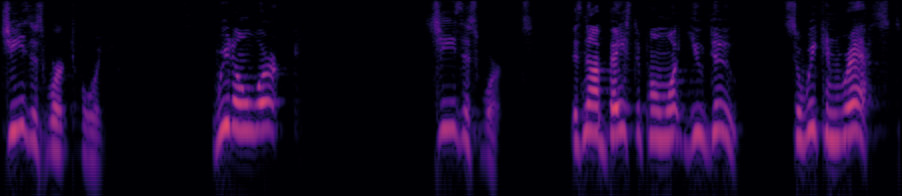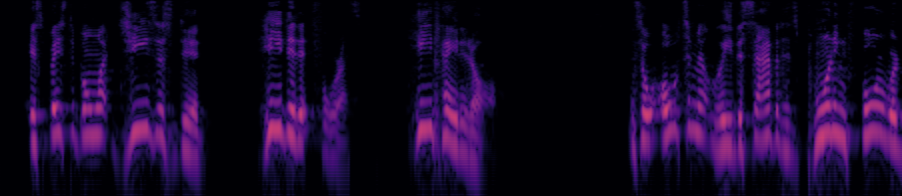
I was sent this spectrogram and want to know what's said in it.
Jesus worked for you. We don't work. Jesus worked. It's not based upon what you do. So we can rest. It's based upon what Jesus did. He did it for us. He paid it all. And so ultimately, the Sabbath is pointing forward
